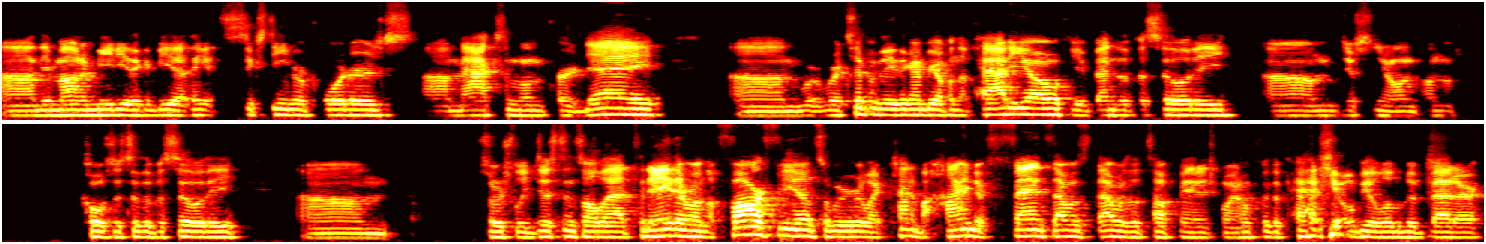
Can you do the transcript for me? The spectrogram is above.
uh, the amount of media that can be. I think it's 16 reporters uh, maximum per day. Um, we're, we're, typically they're going to be up on the patio if you've been to the facility, um, just you know on, on, the closest to the facility. Um, socially distance, all that. Today they were on the far field, so we were like kind of behind a fence. That was that was a tough vantage point. Hopefully the patio will be a little bit better.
